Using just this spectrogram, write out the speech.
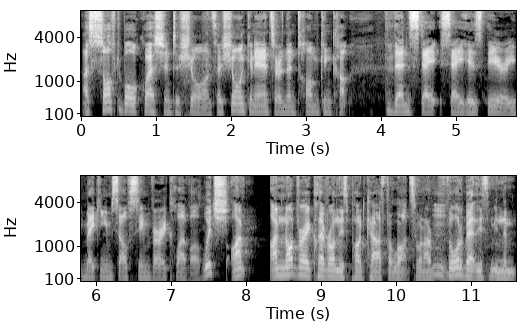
a softball question to Sean, so Sean can answer, and then Tom can come, then stay, say his theory, making himself seem very clever. Which I'm I'm not very clever on this podcast a lot, so when I Hmm. thought about this in the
